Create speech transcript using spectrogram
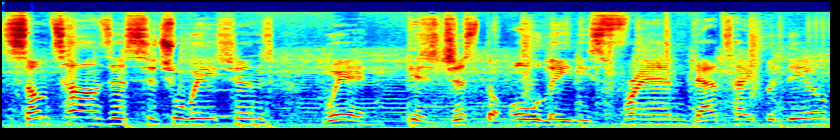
Sometimes there's situations where it's just the old lady's friend, that type of deal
